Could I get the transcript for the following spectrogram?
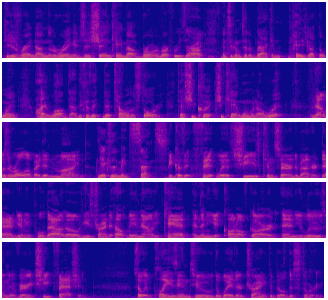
He just ran down to the ring, and then Shane came out and brought the referees out Right. and took him to the back, and Paige got the win. I love that because they, they're telling the story that she couldn't she can't win without Rick. And that was a roll up I didn't mind Yeah, because it made sense. because it fit with she's concerned about her dad getting pulled out. Oh, he's trying to help me and now he can't. And then you get caught off guard and you lose in a very cheap fashion. So it plays into the way they're trying to build this story.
